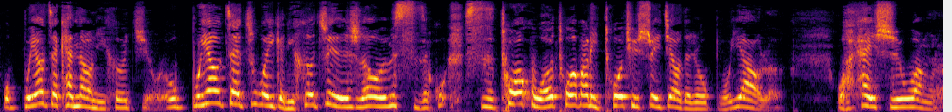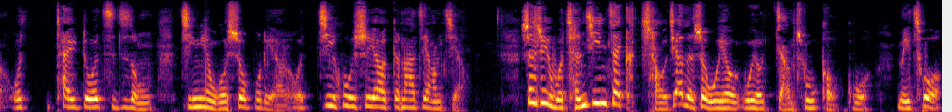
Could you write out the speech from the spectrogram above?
我不要再看到你喝酒了，我不要再做一个你喝醉的时候死活死拖活拖把你拖去睡觉的人。我不要了，我太失望了，我太多次这种经验，我受不了了。我几乎是要跟他这样讲，甚至于我曾经在吵架的时候，我有我有讲出口过。没错，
